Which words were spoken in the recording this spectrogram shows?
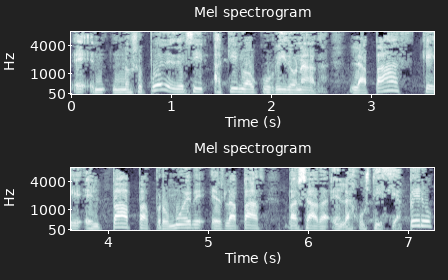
eh, no se puede decir aquí no ha ocurrido nada. La paz que el Papa promueve es la paz basada en la justicia. Pero,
